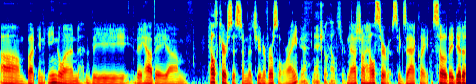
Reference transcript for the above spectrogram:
um, but in England, the they have a um, healthcare system that's universal, right? Yeah, National Health Service. National Health Service, exactly. So they did a,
